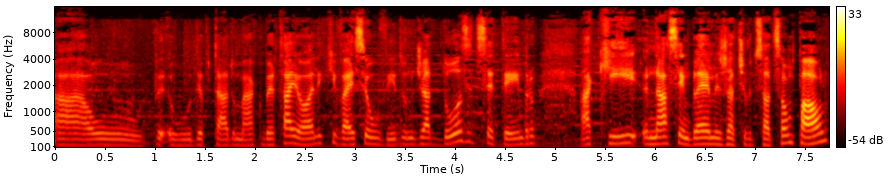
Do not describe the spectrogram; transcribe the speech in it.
ao o deputado Marco Bertaioli, que vai ser ouvido no dia 12 de setembro aqui na Assembleia Legislativa do Estado de São Paulo.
